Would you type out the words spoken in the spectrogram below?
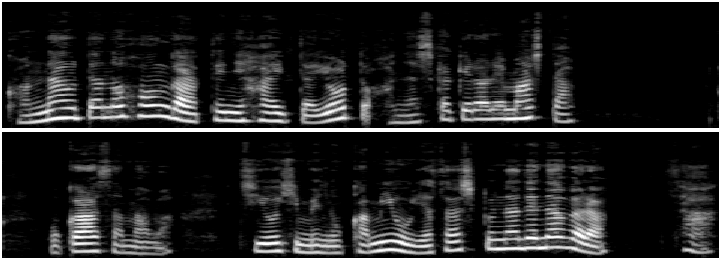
こんな歌の本が手に入ったよと話しかけられました。お母様は、千代姫の髪を優しく撫でながら、さあ、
